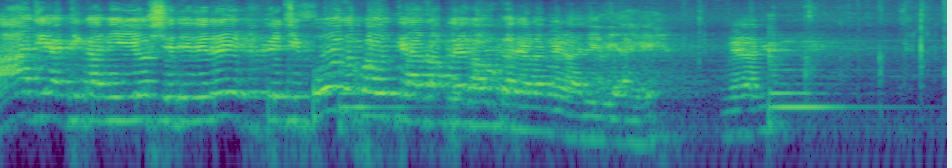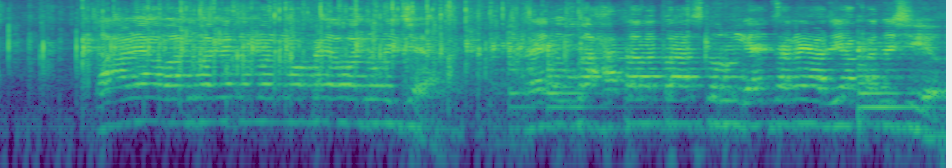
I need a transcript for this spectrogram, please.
आज या ठिकाणी यश दिलेले त्याची पोच पावती आज आपल्या गावकऱ्याला मिळालेली आहे. मिळाली. टाळ्या वाजवायच्या मन मोकळ्या वाजवायच्या. नाही तर उगा हाताला त्रास करून घ्यायचा नाही आज एकादशी आहे.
